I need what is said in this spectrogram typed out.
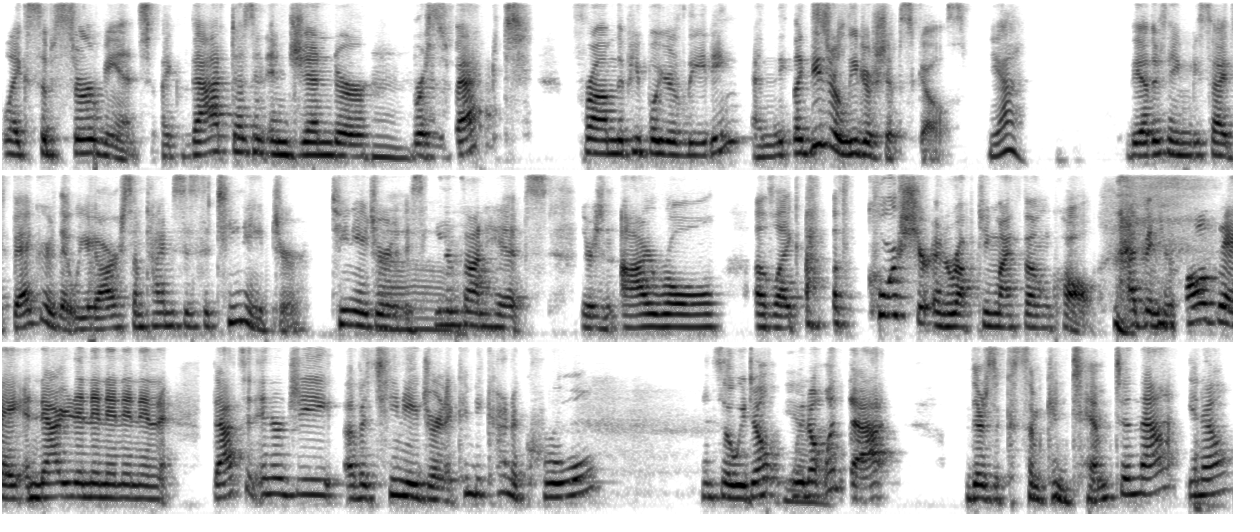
like subservient like that doesn't engender Mm. respect from the people you're leading and the- like these are leadership skills. Yeah. the other thing besides beggar that we are sometimes is the teenager. Teenager is Oh. hands on hips. There's an eye roll of like "Ah, of course you're interrupting my phone call. I've been here all day and now you're in in in that's an energy of a teenager and it can be kind of cruel. And so we don't we don't want that. There's a, some contempt in that you know?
